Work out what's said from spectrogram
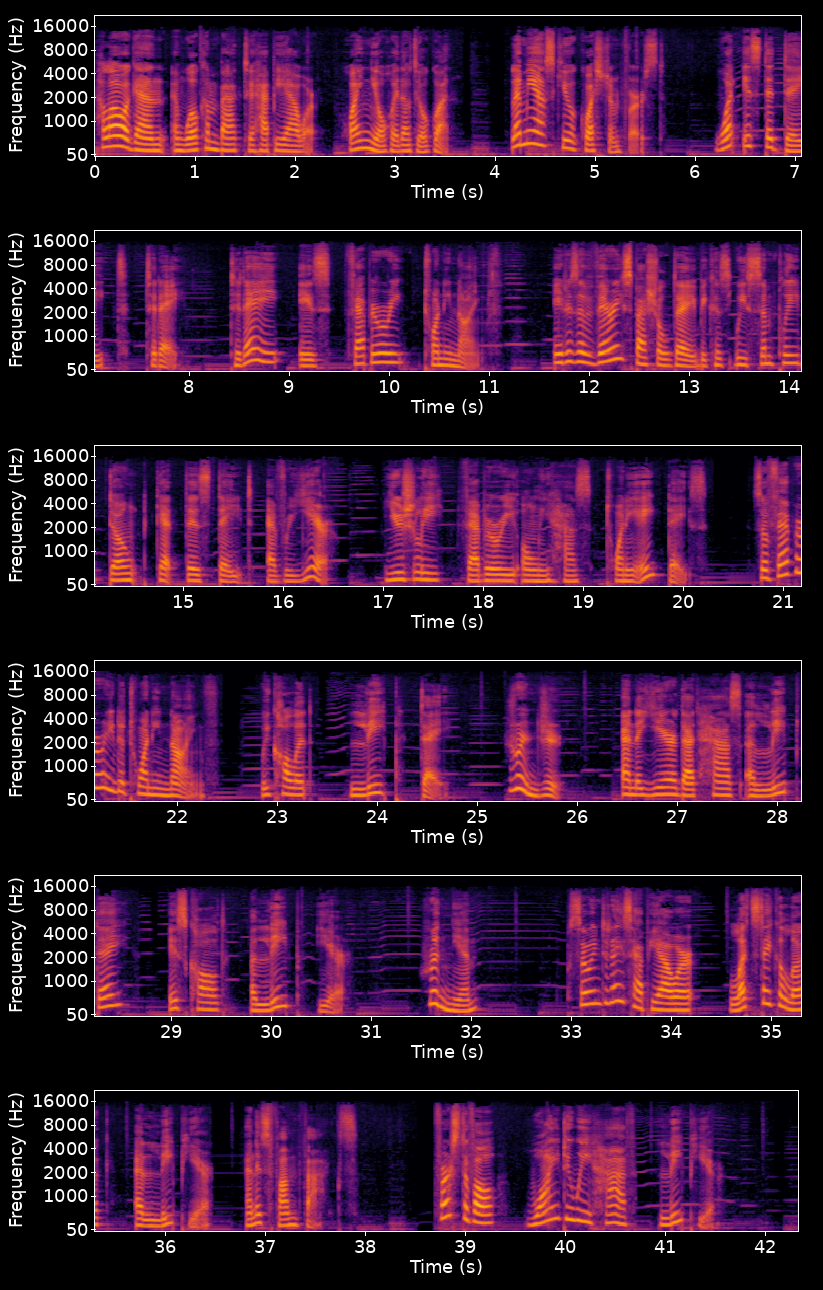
Hello again and welcome back to Happy Hour. 欢迎你又回到酒馆。Let me ask you a question first. What is the date today? Today is February 29th. It is a very special day because we simply don't get this date every year. Usually, February only has 28 days. So, February the 29th, we call it Leap Day, 闰日. And a year that has a leap day is called a leap year. 闰年. So in today's happy hour, let's take a look at leap year and its fun facts. First of all, why do we have leap year?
